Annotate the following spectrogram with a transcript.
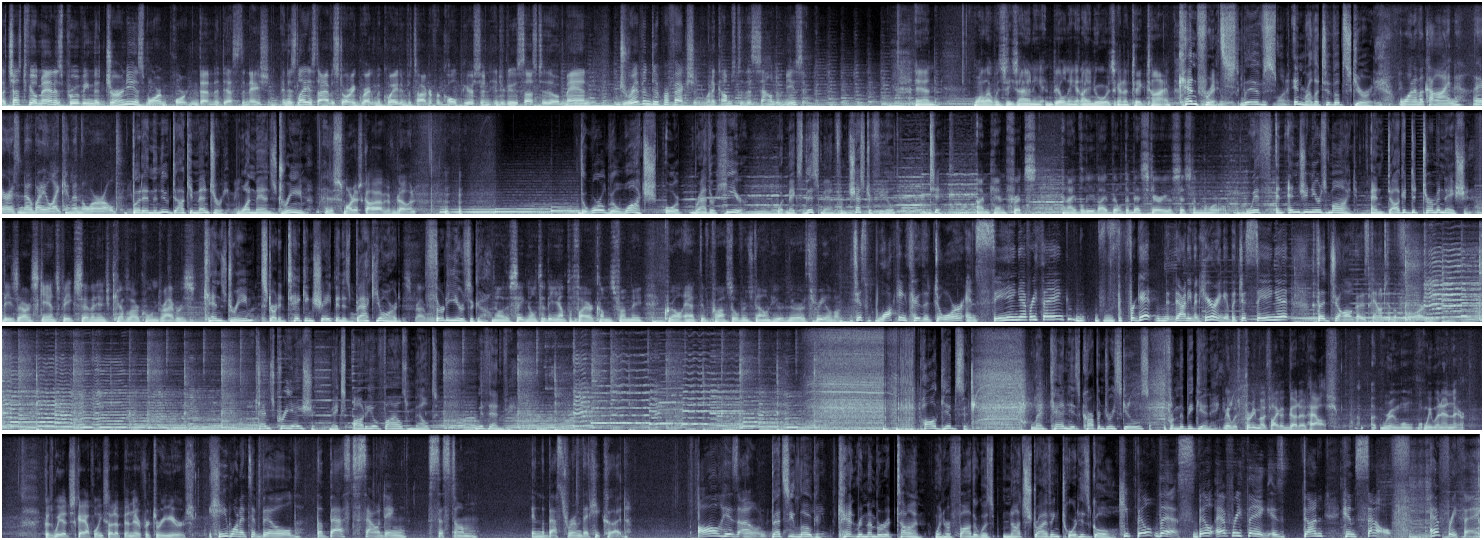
A Chesterfield man is proving the journey is more important than the destination. In his latest I Have a Story, Greg McQuade and photographer Cole Pearson introduce us to the man driven to perfection when it comes to the sound of music. And while I was designing it and building it, I knew it was going to take time. Ken Fritz lives in relative obscurity. One of a kind. There is nobody like him in the world. But in the new documentary, One Man's Dream, He's the smartest guy I've ever known. the world will watch, or rather hear, what makes this man from Chesterfield tick. I'm Ken Fritz, and I believe I've built the best stereo system in the world. With an engineer's mind and dogged determination, These are ScanSpeak 7-inch Kevlar cone drivers. Ken's dream started taking shape in his backyard 30 years ago. Now the signal to the amplifier comes from the Krell active crossovers down here. There are three of them. Just walking through the door and seeing everything, forget not even hearing it, but just seeing it, the jaw goes down to the floor. Ken's creation makes audiophiles melt with envy. Paul Gibson lent Ken his carpentry skills from the beginning. It was pretty much like a gutted house room when we went in there. Because we had scaffolding set up in there for three years. He wanted to build the best sounding system in the best room that he could. All his own. Betsy Logan can't remember a time when her father was not striving toward his goal. He built this, built everything is done himself. Everything.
